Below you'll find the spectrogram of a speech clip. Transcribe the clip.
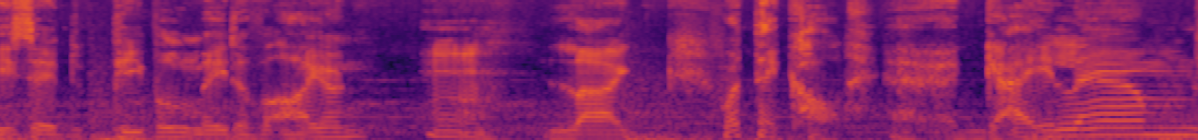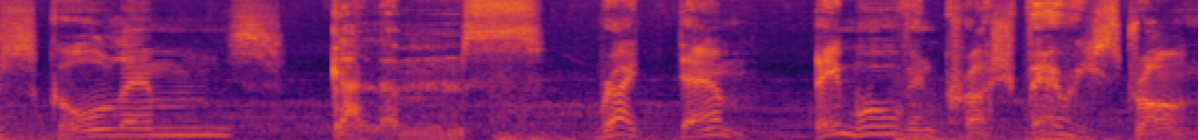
He said people made of iron? Hmm. Like what they call uh, Gailems, golems, golems. Right, them. They move and crush very strong.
